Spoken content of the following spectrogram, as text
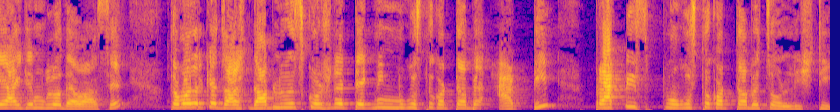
এই আইটেমগুলো দেওয়া আছে। তোমাদেরকে জাস্ট ডাব্লিউএস কোশ্চেনের টেকনিক মুখস্থ করতে হবে আটটি প্র্যাকটিস মুখস্থ করতে হবে চল্লিশটি।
